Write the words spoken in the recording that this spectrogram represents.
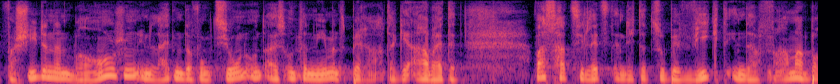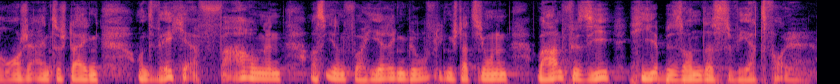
verschiedenen Branchen in leitender Funktion und als Unternehmensberater gearbeitet. Was hat Sie letztendlich dazu bewegt, in der Pharmabranche einzusteigen und welche Erfahrungen aus Ihren vorherigen beruflichen Stationen waren für Sie hier besonders wertvoll?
